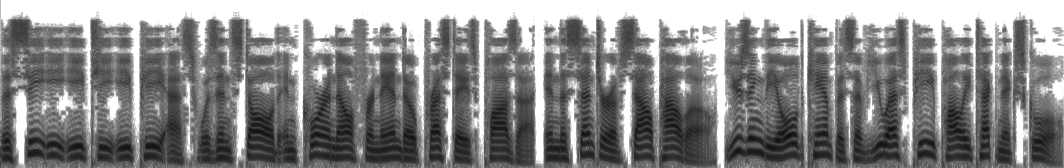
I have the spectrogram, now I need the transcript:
The CEETEPS was installed in Coronel Fernando Prestes Plaza, in the center of São Paulo, using the old campus of USP Polytechnic School.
